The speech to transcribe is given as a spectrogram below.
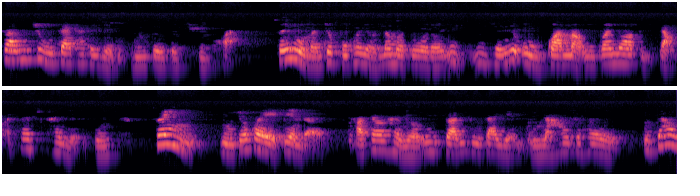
专注在他的眼睛这个区块，所以我们就不会有那么多的以以前是五官嘛，五官都要比较嘛，现在是看眼睛，所以你你就会变得好像很容易专注在眼睛，然后就会比较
